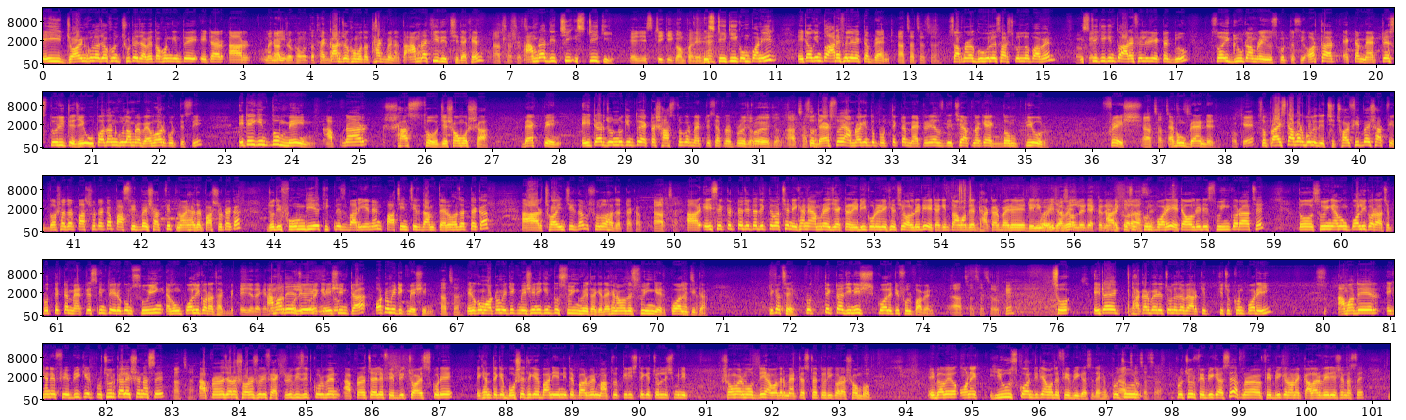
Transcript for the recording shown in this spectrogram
এই জয়েন্টগুলো যখন ছুটে যাবে তখন কিন্তু এটার আর মানে কার্যক্ষমতা থাকবে কার্যক্ষমতা থাকবে না। তো আমরা কি দিচ্ছি দেখেন? আচ্ছা আচ্ছা আমরা দিচ্ছি স্টিকি। এই যে স্টিকি কোম্পানি স্টিকি কোম্পানির। এটাও কিন্তু আরএফএল এর একটা ব্র্যান্ড। আচ্ছা আচ্ছা আচ্ছা। সো আপনারা গুগলে সার্চ করলেও পাবেন। স্টিকি কিন্তু আরএফএল এরই একটা গ্লু সো এই গ্লুটা আমরা ইউজ করতেছি। অর্থাৎ একটা ম্যাট্রেস তৈরিতে যে উপাদানগুলো আমরা ব্যবহার করতেছি এটাই কিন্তু মেইন আপনার স্বাস্থ্য যে সমস্যা ব্যাক পেইন এইটার জন্য কিন্তু একটা স্বাস্থ্যকর ম্যাট্রিক্স আপনার প্রয়োজন। প্রয়োজন আচ্ছা সো দ্যাটস ওয়াই আমরা কিন্তু প্রত্যেকটা ম্যাটেরিয়ালস দিচ্ছি আপনাকে একদম পিওর ফ্রেশ আচ্ছা আচ্ছা এবং ব্র্যান্ডেড ওকে সো প্রাইসটা আবার বলে দিচ্ছি ছয় ফিট বাই সাত ফিট দশ হাজার পাঁচশো টাকা পাঁচ ফিট বাই সাত ফিট নয় হাজার পাঁচশো টাকা। যদি ফোম দিয়ে থিকনেস বাড়িয়ে নেন পাঁচ ইঞ্চির দাম তেরো হাজার টাকা। আর ছয় ইঞ্চির দাম ষোলো হাজার টাকা। আচ্ছা। আর এই সেক্টরটা যেটা দেখতে পাচ্ছেন এখানে আমরা এই যে একটা রেডি করে রেখেছি অলরেডি এটা কিন্তু আমাদের ঢাকার বাইরে ডেলিভারি যাবে। আর কিছুক্ষণ পরে এটা অলরেডি সুইং করা আছে। তো সুইং এবং পলি করা আছে। প্রত্যেকটা ম্যাট্রেস কিন্তু এরকম সুইং এবং পলি করা থাকবে। এই যে দেখেন আমাদের যে মেশিনটা অটোমেটিক মেশিন আচ্ছা। এরকম অটোমেটিক মেশিনই কিন্তু সুইং হয়ে থাকে। দেখেন আমাদের সুইং এর কোয়ালিটিটা ঠিক আছে? প্রত্যেকটা জিনিস কোয়ালিটি ফুল পাবেন। আচ্ছা আচ্ছা আচ্ছা ওকে সো এটা ঢাকার বাইরে চলে যাবে আর কিছুক্ষণ পরেই। আমাদের এখানে ফেব্রিকের প্রচুর কালেকশন আছে। আচ্ছা। আপনারা যারা সরাসরি ফ্যাক্টরি ভিজিট করবেন আপনারা চাইলে ফেব্রিক চয়েস করে এখান থেকে বসে থেকে বানিয়ে নিতে পারবেন। মাত্র তিরিশ থেকে চল্লিশ মিনিট সময়ের মধ্যেই আমাদের ম্যাট্রেসটা তৈরি করা সম্ভব। এইভাবে অনেক হিউজ কোয়ান্টিটি আমাদের ফেব্রিক আছে দেখেন। প্রচুর আচ্ছা আচ্ছা প্রচুর ফেব্রিক আছে। আপনারা ফেব্রিকের অনেক কালার ভেরিয়েশন আছে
